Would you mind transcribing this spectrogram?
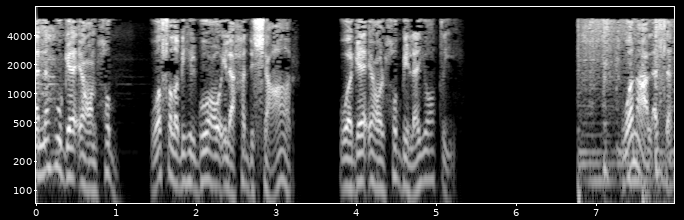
أنه جائع حب وصل به الجوع إلى حد الشعار وجائع الحب لا يعطيه. ومع الأسف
